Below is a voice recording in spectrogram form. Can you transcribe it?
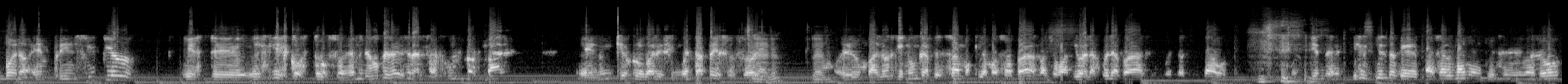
Bueno, en principio este, es, es costoso. Obviamente vos pensás que el alfajor normal en un kiosco vale 50 pesos hoy. Es un valor que nunca pensamos que íbamos a pagar. Nosotros cuando iba a la escuela pagaba 50 centavos. entiendo, que pasaron años que se devaluó,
